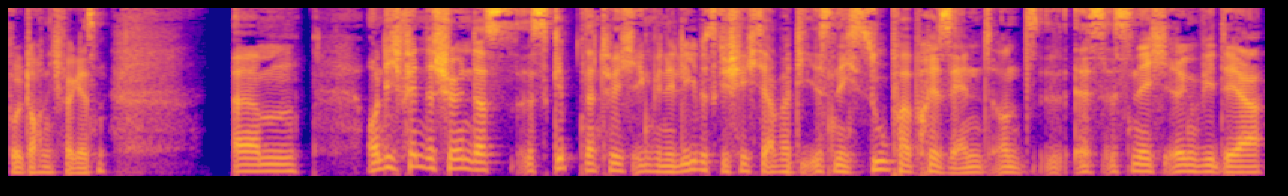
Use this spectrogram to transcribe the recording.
wohl doch nicht vergessen. Ähm, und ich finde es schön, dass es gibt natürlich irgendwie eine Liebesgeschichte, aber die ist nicht super präsent und es ist nicht irgendwie der,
